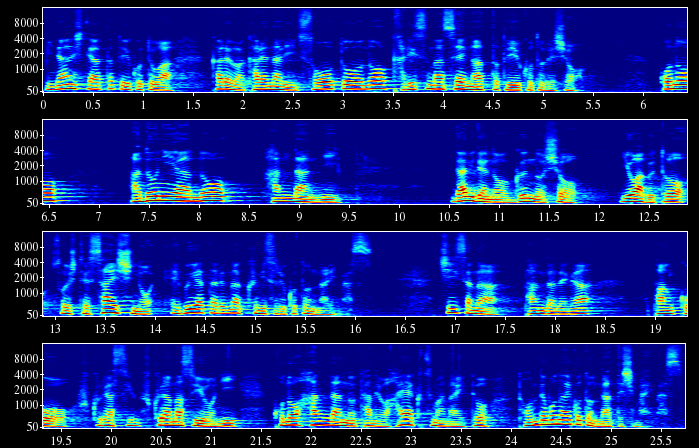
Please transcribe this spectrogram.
美男子であったということは彼は彼なりに相当のカリスマ性があったということでしょう。このアドニアの反乱にダビデの軍の将ヨアブとそして妻子のエブヤタルが組みすることになります。小さなパンダネがパン粉を膨らす膨らますようにこの反乱の種を早く摘まないととんでもないことになってしまいます。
